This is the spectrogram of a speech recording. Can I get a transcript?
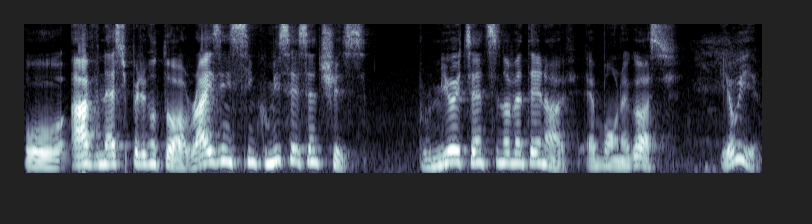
o Avnest perguntou, ó, Ryzen 5600X por 1899. É bom negócio? Eu ia.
